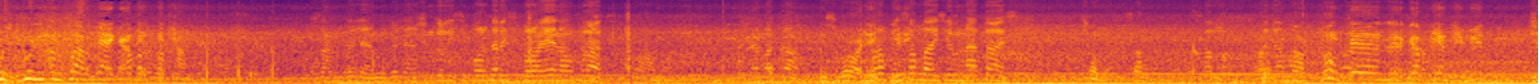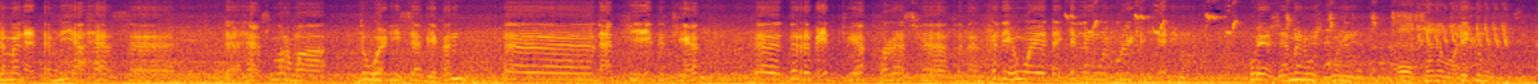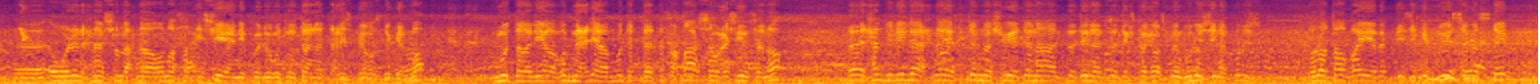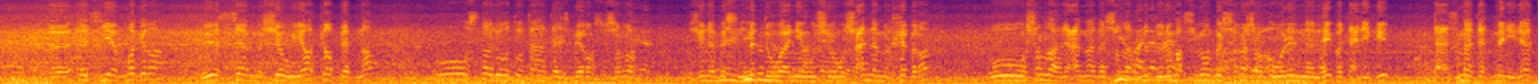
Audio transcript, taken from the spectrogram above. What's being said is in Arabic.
واش تقول الانصار تاعك عبر الصفحه صح نقول لهم نقول لهم شو نقول لي supporters يصبروا علينا وفرات؟ يصبروا عليك. ربي ان شاء الله يجيب لنا عطايش ان شاء الله ان شاء الله donc ال gardien de but جمال عتمنية حارس حارس مرمى دولي سابقا آه، لعب في عدة فرق آه، درب حراس في في- خليه هو يتكلم ويقول لك الكلمة خويا جمال واش تقول انت؟ السلام عليكم. آه، اولا إحنا إن شاء الله إحنا on satisfait يعني في le retour تاعنا تاع l'Espérance de Guelma المده اللي غبنا عليها مدة 19 أو 20 سنة. آه، الحمد لله إحنا خدمنا شوية un peu d'expérience ما نقولوش جينا كلش. on travaille avec des équipes de SM ستيف SM مقرا SM الشاويه كابتنا وصلنا le retour تاعنا تاع l'Espérance إن شاء الله. جينا باش نمدوا يعني واش واش عندنا من خبره وإن شاء الله العام هذا إن شاء الله نبدوا le maximum باش نرجعوا اولا الهيبه تاع l'équipe تاع زمان تاع الثمانينات.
